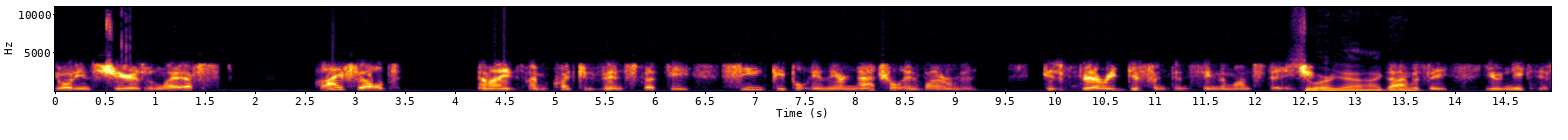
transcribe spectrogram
The audience cheers and laughs. I felt, and I, I'm quite convinced, that the seeing people in their natural environment is very different than seeing them on stage. Sure. Yeah, I agree. That was the uniqueness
